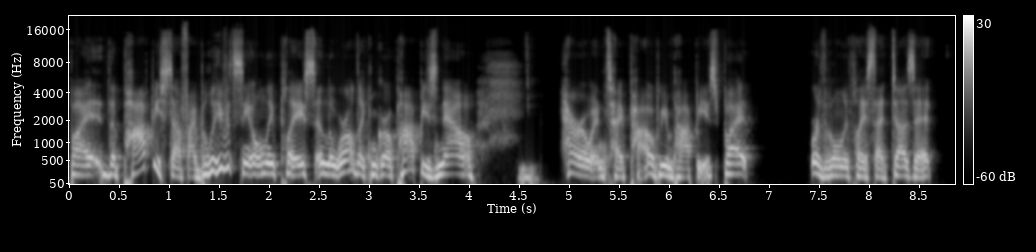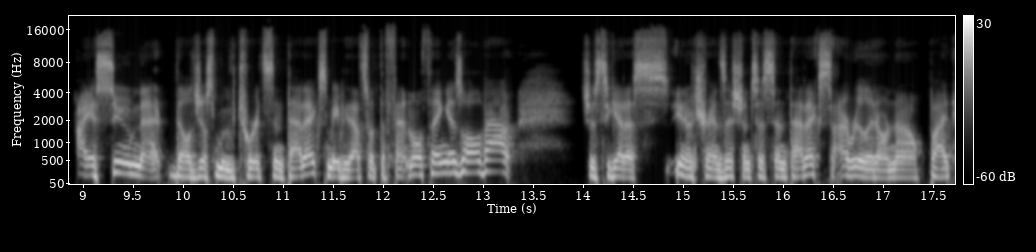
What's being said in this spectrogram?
But the poppy stuff, I believe it's the only place in the world that can grow poppies now, heroin type opium poppies, but, or the only place that does it. I assume that they'll just move towards synthetics. Maybe that's what the fentanyl thing is all about just to get us, you know, transition to synthetics. I really don't know, but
